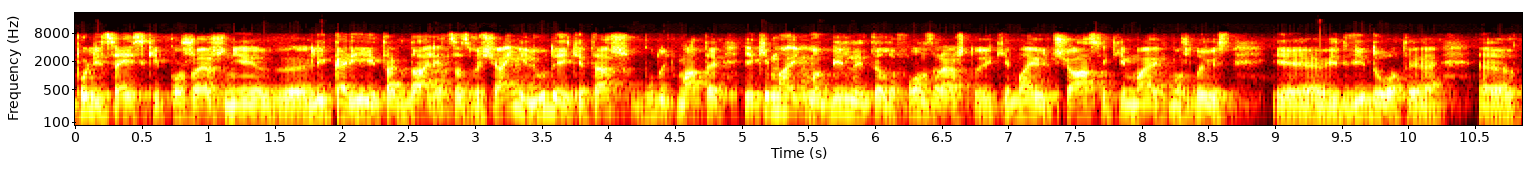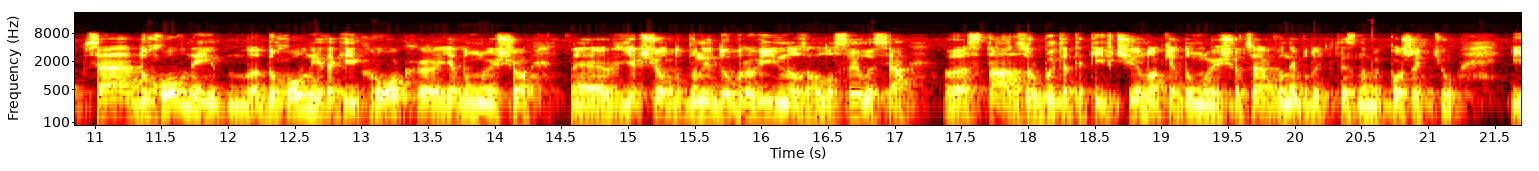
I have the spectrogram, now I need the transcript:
поліцейські, пожежні, е, лікарі і так далі. Це звичайні люди, які теж будуть мати, які мають мобільний телефон, зрештою, які мають час, які мають можливість е, відвідувати. Е, Це духовний, духовний такий крок. Я думаю, що якщо вони добровільно зголосилися ста зробити такий вчинок, я думаю, що це вони будуть йти з ними по життю. І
